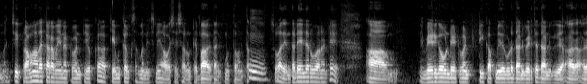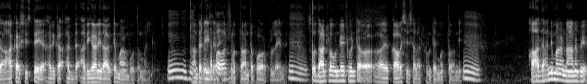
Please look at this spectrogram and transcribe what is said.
మంచి ప్రమాదకరమైనటువంటి యొక్క కెమికల్కి సంబంధించిన అవశేషాలు ఉంటాయి బాగా దానికి మొత్తం అంతా. సో అది ఎంత డేంజర్ ఆ వేడిగా ఉండేటువంటి టీ కప్ మీద కూడా దాన్ని పెడితే దానికి ఆకర్షిస్తే అది కా- అది- అది కానీ తాగితే మనం పోతాం మళ్ళీ. అంత డేంజర్ అయింది. మొత్తం అంత పవర్ఫుల్ అయింది. సో దాంట్లో ఉండేటువంటి యొక్క అవశేషాలు అట్లా ఉంటాయి మొత్తం అన్ని. ఆ దాన్ని మనం నానబె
